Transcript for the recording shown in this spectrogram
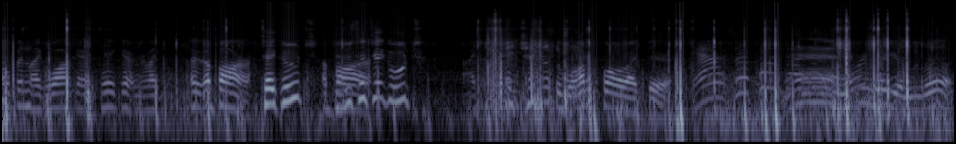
open like walk out, take a like a, a bar. Take Ooch? A Did bar. you say take Ooch? I Hey, check out the waterfall right there. yeah, that's a point. Man, everywhere you look.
